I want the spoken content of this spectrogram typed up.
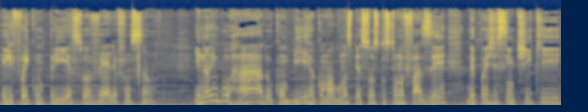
Ele foi cumprir a sua velha função. E não emburrado, com birra, como algumas pessoas costumam fazer, depois de sentir que,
